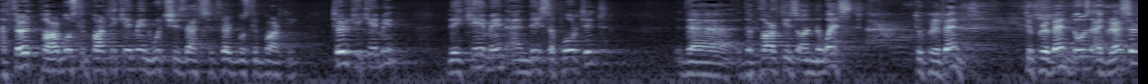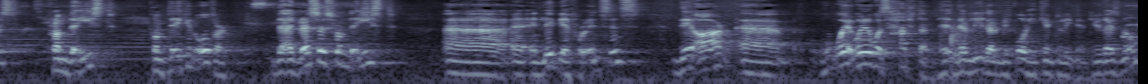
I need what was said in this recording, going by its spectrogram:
a third part, Muslim party came in, which is that's the third Muslim party. Turkey came in. They came in and they supported the, the parties on the west to prevent to prevent those aggressors from the east from taking over. The aggressors from the east, uh, in Libya, for instance, they are. Uh, where, where was Haftar, their leader, before he came to Libya? Do you guys know?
